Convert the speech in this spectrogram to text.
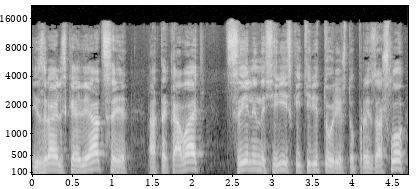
израильской авиации атаковать цели на сирийской территории, что произошло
